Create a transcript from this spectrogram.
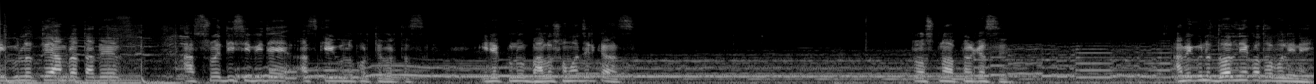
এগুলোতে আমরা তাদের আশ্রয় দিছি বিদে আজকে এগুলো করতে পারতেছে। এটা কোনো ভালো সমাজের কাজ? প্রশ্ন আপনার কাছে। আমি কোনো দল নিয়ে কথা বলি নাই।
